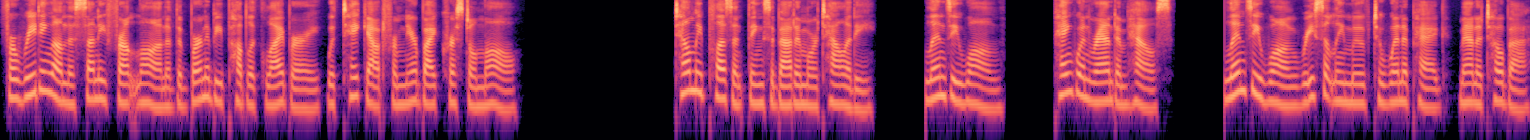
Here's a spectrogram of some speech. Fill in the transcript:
For reading on the sunny front lawn of the Burnaby Public Library with takeout from nearby Crystal Mall, Tell me pleasant things about immortality. Lindsay Wong. Penguin Random House. Lindsay Wong recently moved to Winnipeg, Manitoba,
